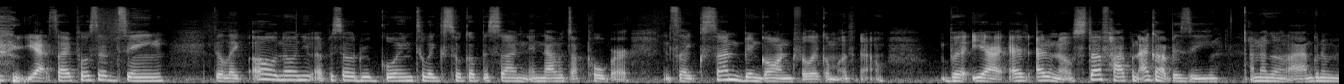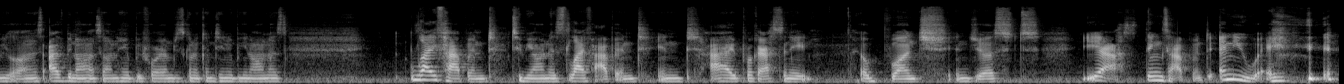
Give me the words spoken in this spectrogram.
yeah, so I posted saying that like, oh no new episode, we're going to like soak up the sun and now it's October. It's like sun been gone for like a month now. But yeah, I, I don't know. Stuff happened. I got busy. I'm not gonna lie. I'm gonna be real honest. I've been honest on here before. I'm just gonna continue being honest life happened, to be honest. Life happened, and I procrastinate a bunch and just yeah, things happened. Anyway,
